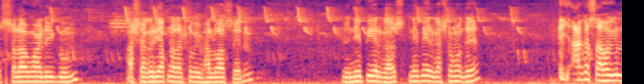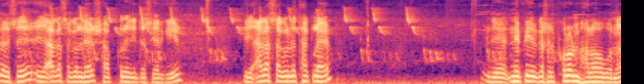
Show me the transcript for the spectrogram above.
আসসালামু আলাইকুম। আশা করি আপনারা সবাই ভালো আছেন। নেপিয়ার গাছ নেপিয়ার গাছের মধ্যে এই আগাছা হয়ে গেলে আছে এই আগাছাগুলো সাফ করে দিতেছে আর কি। এই আগাছা আগাছাগুলো থাকলে যে নেপিয়ার গাছের ফলন ভালো হবে না।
